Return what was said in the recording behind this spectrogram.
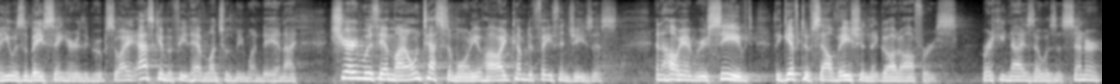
he was the bass singer of the group. So I asked him if he'd have lunch with me one day, and I shared with him my own testimony of how I'd come to faith in Jesus and how I had received the gift of salvation that God offers. Recognized I was a sinner,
